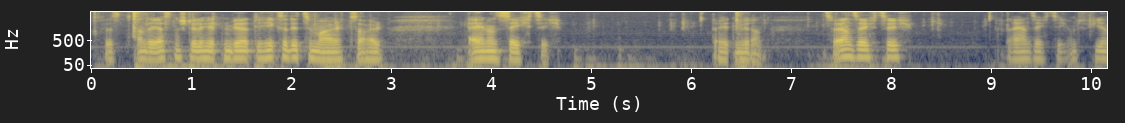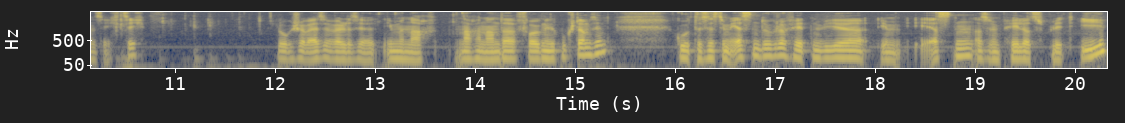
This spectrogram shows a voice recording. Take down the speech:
Das heißt, an der ersten Stelle hätten wir die Hexadezimalzahl 61. Da hätten wir dann 62, 63 und 64. Logischerweise, weil das ja immer nach, nacheinander folgende Buchstaben sind. Gut, das heißt im ersten Durchlauf hätten wir im ersten, also im Payload Split I,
